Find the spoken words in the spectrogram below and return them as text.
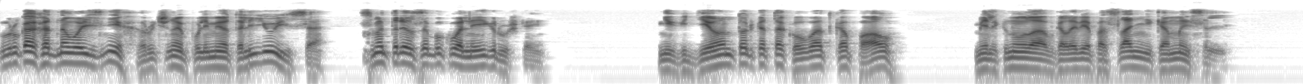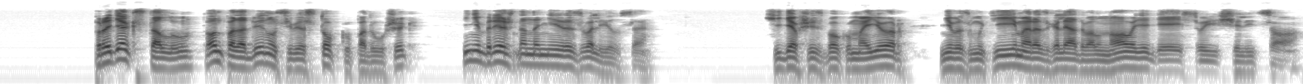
В руках одного из них ручной пулемет Льюиса смотрелся буквально игрушкой. Нигде он только такого откопал, мелькнула в голове посланника мысль. Пройдя к столу, он пододвинул себе стопку подушек и небрежно на ней развалился. Сидевший сбоку майор невозмутимо разглядывал новое действующее лицо.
